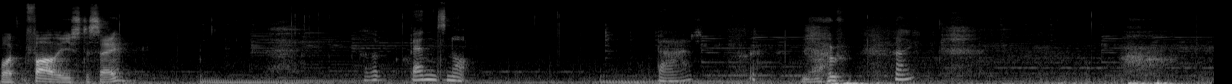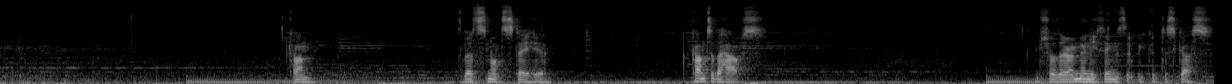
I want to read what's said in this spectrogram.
what father used to say. Well, Ben's not bad, No. right? Come. Let's not stay here. Come to the house. I'm sure there are many things that we could discuss.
